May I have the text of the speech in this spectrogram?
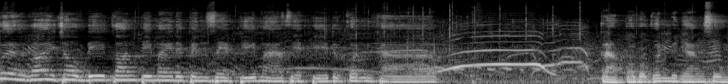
เมื่อขอให้โชคดีก่อนปีใหม่ได้เป็นเศรษฐีมาเศรษฐีทุกคนครับกราบขอบพระคุณเป็นอย่างสูง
